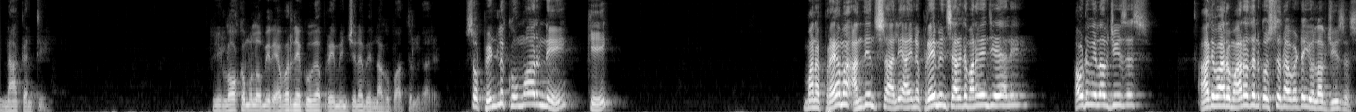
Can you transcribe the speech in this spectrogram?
నాకంటే ఈ లోకములో మీరు ఎవరిని ఎక్కువగా ప్రేమించినా మీరు నాకు పాత్రలు గారు సో పెండ్లి కుమారునికి మన ప్రేమ అందించాలి ఆయన ప్రేమించాలంటే మనం ఏం చేయాలి? How do we love Jesus ఆదివారం ఆరాధనకు వస్తున్నావంటే యూ లవ్ జీసస్.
